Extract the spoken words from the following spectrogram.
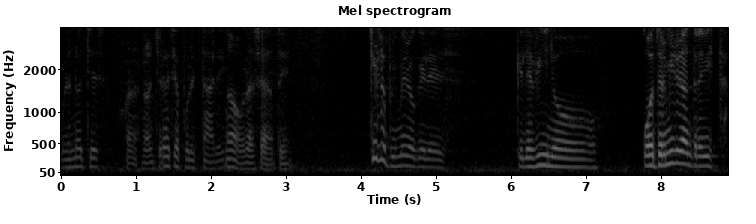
buenas noches. Buenas noches. Gracias por estar. ¿eh? No, gracias a ti. ¿Qué es lo primero que les, que les vino cuando terminó la entrevista?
